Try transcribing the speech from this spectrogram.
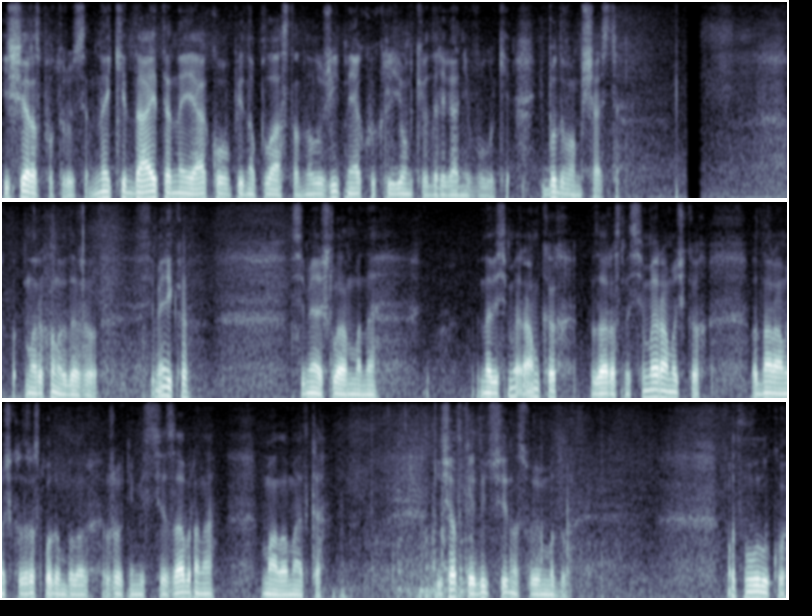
І ще раз повторюся, не кидайте ніякого пінопласта, не ложіть ніякої клійонки в дерев'яні вулики. І буде вам щастя. От на рахунок даже от сімейка. Сім'я йшла в мене на вісьми рамках, зараз на сіми рамочках. Одна рамочка з розплодом була в жовтні місяці забрана, мало метка. Дівчатка йдуть всі на свою моду. От вулику,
